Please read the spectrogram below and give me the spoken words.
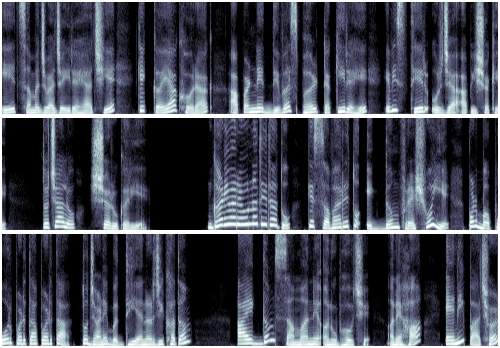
એ જ સમજવા જઈ રહ્યા છીએ કે કયા ખોરાક આપણને દિવસભર ટકી રહે એવી સ્થિર ઊર્જા આપી શકે. તો ચાલો શરૂ કરીએ. ઘણીવાર એવું નથી થતું કે સવારે તો એકદમ ફ્રેશ હોઈએ, પણ બપોર પડતા પડતા તો જાણે બધી એનર્જી ખતમ? આ એકદમ સામાન્ય અનુભવ છે અને હા, એની પાછળ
